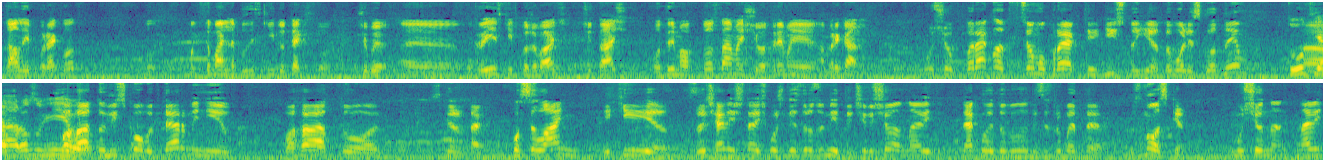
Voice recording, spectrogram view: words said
вдалий переклад, ну, максимально близький до тексту, щоб е, український споживач, читач отримав те саме, що отримає американець. тому що переклад в цьому проєкті дійсно є доволі складним. Тут А, я розумію. Багато військових термінів, багато, скажімо так, посилань, які звичайний читач може не зрозуміти, через що навіть деколи доводиться зробити зноски. Тому що навіть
